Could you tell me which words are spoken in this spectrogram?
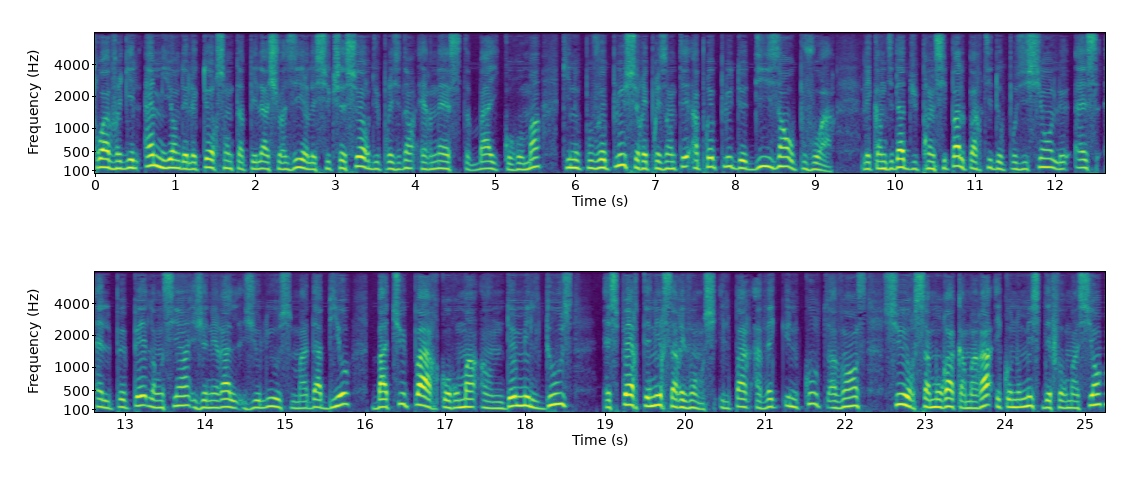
3,1 millions d'électeurs sont appelés à choisir les successeurs du président Ernest Bay Koroma, qui ne pouvait plus se représenter après plus de 10 ans au pouvoir. Les candidats du principal parti d'opposition, le SLPP, l'ancien général Julius Madabio, battu par Koroma en 2012, espère tenir sa revanche. Il part avec une courte avance sur Samura Kamara, économiste de formation,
